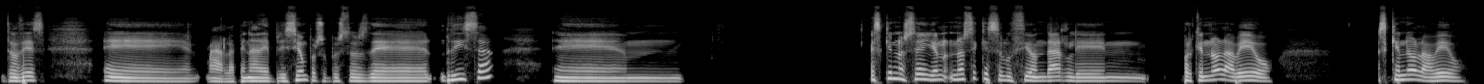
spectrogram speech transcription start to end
Entonces, eh, la pena de prisión, por supuesto, es de risa. Em, es que no sé, yo no sé qué solución darle, porque no la veo. Es que no la veo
